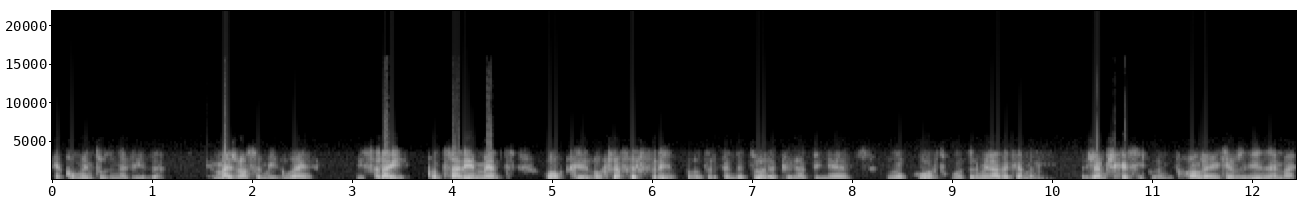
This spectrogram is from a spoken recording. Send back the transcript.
é como em tudo na vida. Mais nosso amigo é e será aí. Contrariamente ao que, ao que já foi referido pela outra candidatura, que já tinha um acordo com uma determinada Câmara, já me esqueci qual é que eles dizem, não é?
